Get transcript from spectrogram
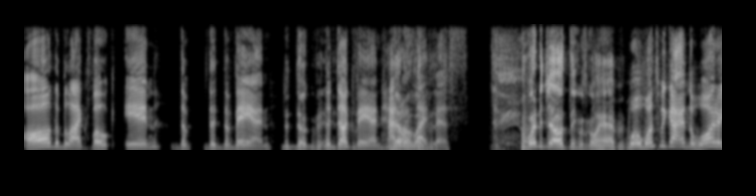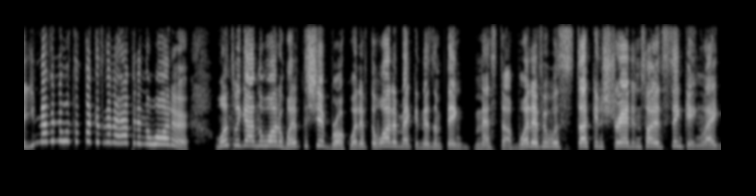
All the black folk in the the, the van, The duck van. the duck van, had, Had on, life vests. what did y'all think was gonna happen? Well, once we got in the water, you never know what the fuck is gonna happen in the water. Once we got in the water, what if the ship broke? What if the water mechanism thing messed up? What if it was stuck and stranded and started sinking? Like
